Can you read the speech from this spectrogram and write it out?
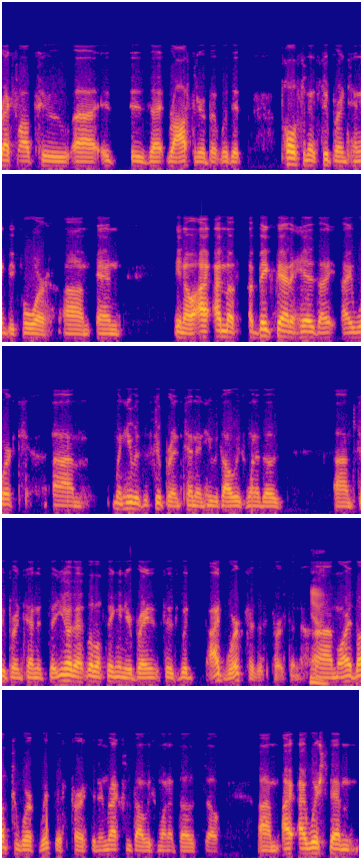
Rex Weltz, who uh, is is at Rossiter, but was at Polson as superintendent before, um, and you know, I, I'm a, a big fan of his. I I worked um, when he was the superintendent. He was always one of those um, superintendents that you know that little thing in your brain that says, "Would I'd work for this person?" Yeah. Um, or I'd love to work with this person. And Rex was always one of those. So um, I, I, wish them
